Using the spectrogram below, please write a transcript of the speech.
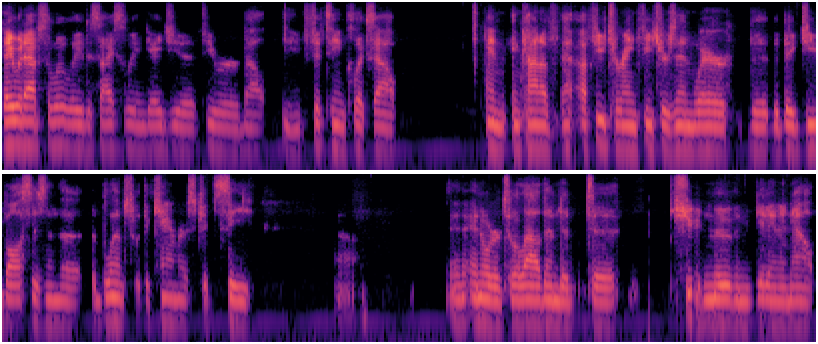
they would absolutely decisively engage you if you were about you know, 15 clicks out and, and kind of a few terrain features in where the, the big G-BOSSes and the, the blimps with the cameras could see uh, in, in order to allow them to, to shoot and move and get in and out.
